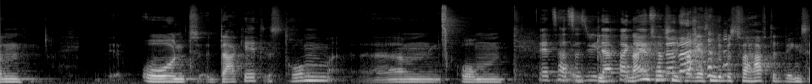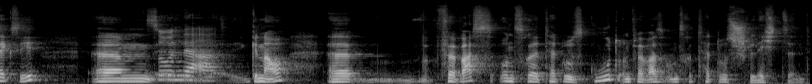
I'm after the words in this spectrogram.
Ähm, und da geht es drum, ähm, um. Jetzt hast du es Du, wieder vergessen. nein, ich hab's nicht oder? vergessen, du bist verhaftet wegen sexy. Ähm, So in der Art. Genau. Äh, für was unsere Tattoos gut und für was unsere Tattoos schlecht sind.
